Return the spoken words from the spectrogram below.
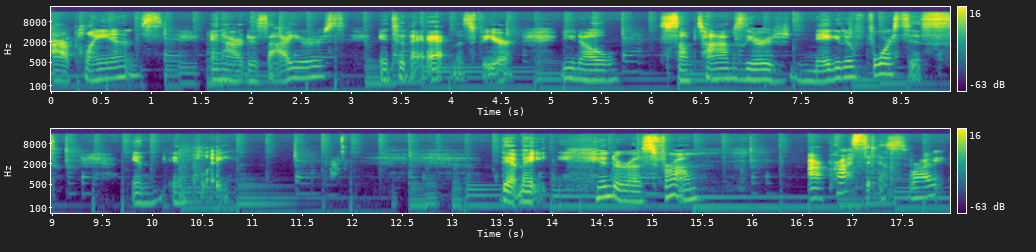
our plans and our desires into the atmosphere, you know, sometimes there's negative forces in in play that may hinder us from our process, right?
